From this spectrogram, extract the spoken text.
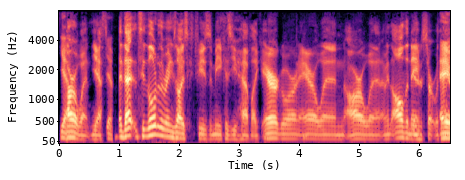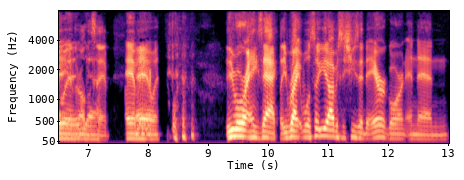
Yeah. Arwen, yes. Yeah. That see, Lord of the Rings always confuses me because you have like Aragorn, Arwen, Arwen. I mean, all the names Yeah. start with A, and they're all yeah. the same. Eomer. Eowyn. you were exactly right. Well, so you obviously she's into Aragorn, and then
